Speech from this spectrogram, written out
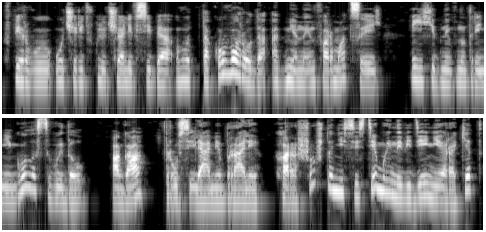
в первую очередь включали в себя вот такого рода обмены информацией. Ехидный внутренний голос выдал. «Ага, труселями брали. Хорошо, что не с системой наведения ракет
